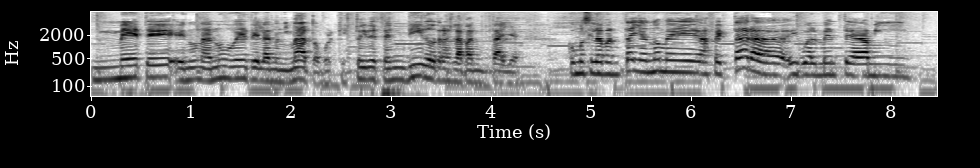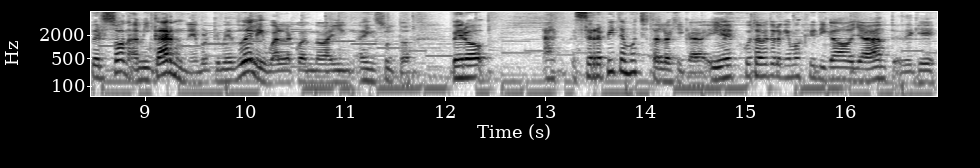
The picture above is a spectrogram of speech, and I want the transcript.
mete en una nube del anonimato, porque estoy defendido tras la pantalla. Como si la pantalla no me afectara igualmente a mi persona, a mi carne, porque me duele igual cuando hay, hay insultos. Pero ah, se repite mucho esta lógica, y es justamente lo que hemos criticado ya antes, de que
